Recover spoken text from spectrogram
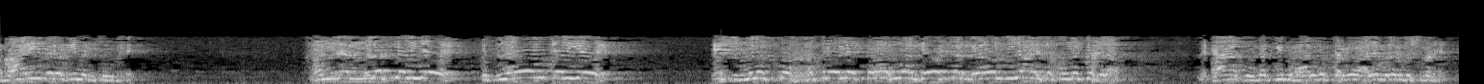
ہماری ترقی منسوخ ہے۔ ہم نے ملک کے لیے، اسلام کے لیے اس ملک کو خطرے میں پڑا ہوا دیکھ کر بیان دیا اس حکومت کے خلاف۔ لکھا حکومت کی مخالفت کرنے والے ملک دشمن ہیں۔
